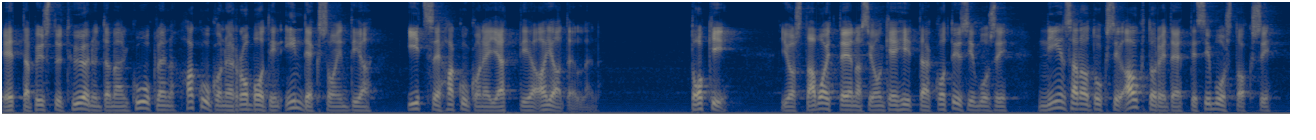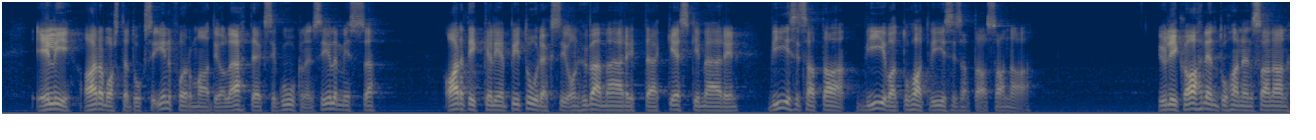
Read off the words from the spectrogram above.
että pystyt hyödyntämään Googlen hakukonerobotin indeksointia itse hakukonejättiä ajatellen. Toki, jos tavoitteenasi on kehittää kotisivusi niin sanotuksi auktoriteettisivustoksi, eli arvostetuksi informaatiolähteeksi Googlen silmissä, artikkelien pituudeksi on hyvä määrittää keskimäärin 500-1500 sanaa. Yli 2000 sanan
